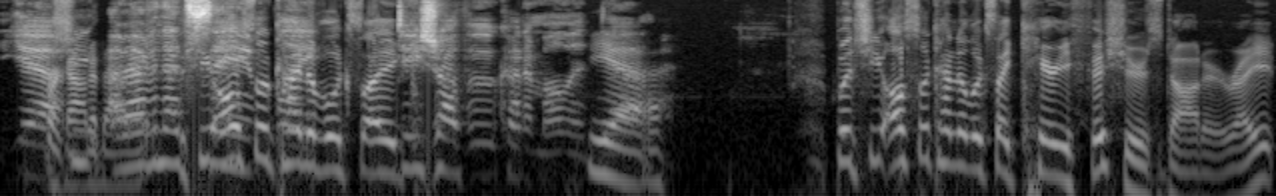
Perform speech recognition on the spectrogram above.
Yeah, Forgot she- about I'm it. having that She same also kind like, of looks like. deja vu kind of moment. yeah. But she also kind of looks like Carrie Fisher's daughter, right?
